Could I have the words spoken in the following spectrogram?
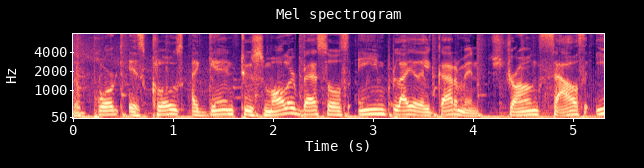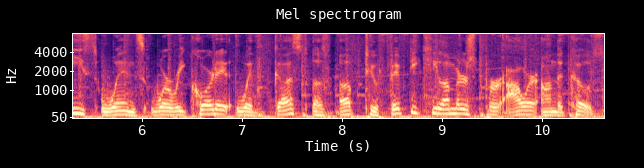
The port is closed again to smaller vessels in Playa del Carmen. Strong southeast winds were recorded with gusts of up to 50 kilometers per hour on the coast.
